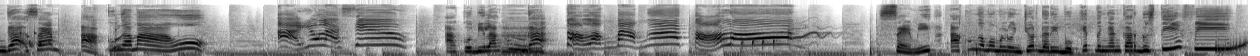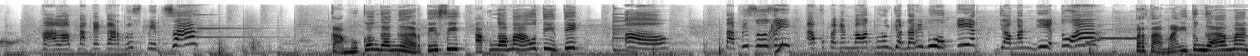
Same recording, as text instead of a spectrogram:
enggak, Sam. Aku nggak mau. Ayolah, Sil. Aku bilang enggak. Tolong banget, tolong. Semi, aku nggak mau meluncur dari bukit dengan kardus TV. Kalau pakai kardus pizza, Kamu kok nggak ngerti sih? Aku nggak mau titik. oh. Tapi Suzy, aku pengen banget meluncur dari bukit. Jangan gitu ah. Pertama, itu nggak aman.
